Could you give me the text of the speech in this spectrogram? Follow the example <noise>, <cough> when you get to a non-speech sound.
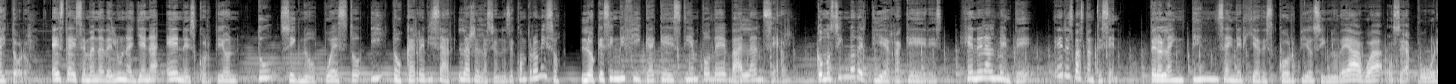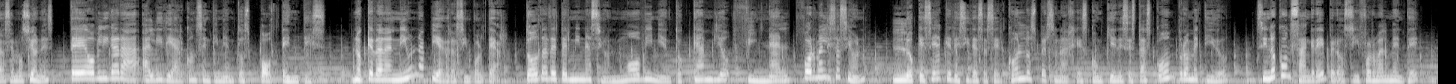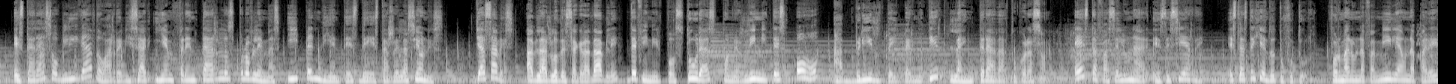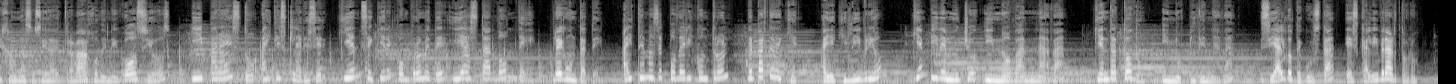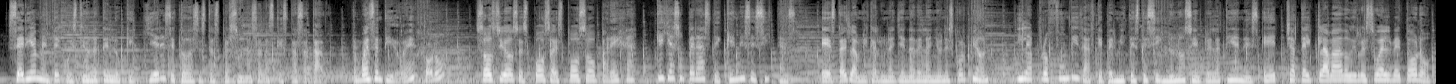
Ay, toro, esta es semana de luna llena en escorpión, tu signo opuesto, y toca revisar las relaciones de compromiso, lo que significa que es tiempo de balancear. Como signo de tierra que eres, generalmente eres bastante zen, pero la intensa energía de escorpio, signo de agua, o sea, puras emociones, te obligará a lidiar con sentimientos potentes. No quedará ni una piedra sin voltear toda determinación, movimiento, cambio final, formalización, lo que sea que decidas hacer con los personajes con quienes estás comprometido, si no con sangre, pero sí formalmente, estarás obligado a revisar y enfrentar los problemas y pendientes de estas relaciones. Ya sabes, hablar lo desagradable, definir posturas, poner límites o abrirte y permitir la entrada a tu corazón. Esta fase lunar es de cierre Estás tejiendo tu futuro, formar una familia, una pareja, una sociedad de trabajo, de negocios, y para esto hay que esclarecer quién se quiere comprometer y hasta dónde. Pregúntate, ¿hay temas de poder y control? ¿De parte de quién? ¿Hay equilibrio? ¿Quién pide mucho y no da nada? ¿Quién da todo y no pide nada? Si algo te gusta, es calibrar, toro. Seriamente cuestiónate lo que quieres de todas estas personas a las que estás atado. En buen sentido, ¿eh, toro? Socios, esposa, esposo, pareja, ¿qué ya superaste? ¿Qué necesitas? Esta es la única luna llena del año en escorpión y la profundidad que permite este signo no siempre la tienes. Échate el clavado y resuelve, toro.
